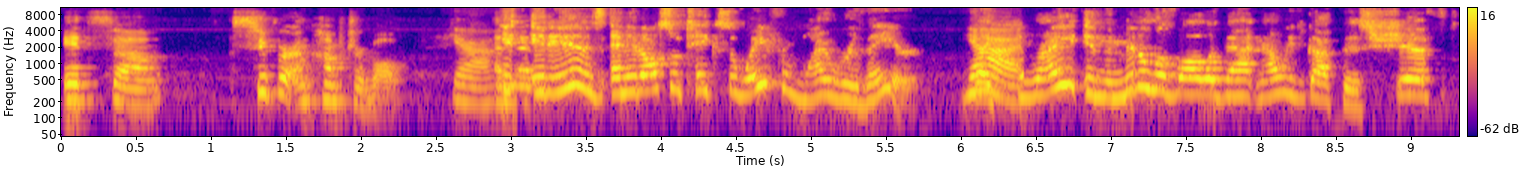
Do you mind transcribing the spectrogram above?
it's um super uncomfortable. Yeah. It, it is. And it also takes away from why we're there. Yeah. Like, right in the middle of all of that, now we've got this shift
